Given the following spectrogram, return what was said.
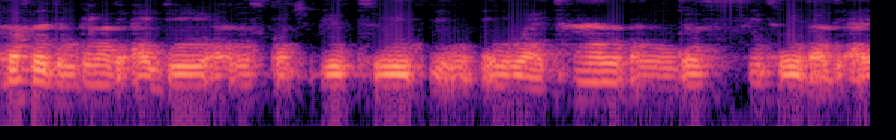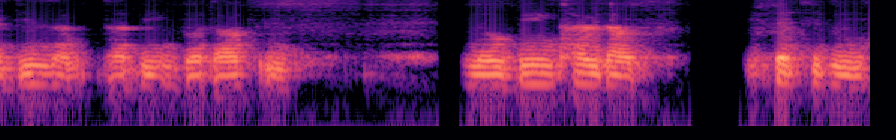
I just let them bring out the idea and just contribute to it in any way I can and just see to it that the ideas that, that are being brought out is, you know, being carried out effectively.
